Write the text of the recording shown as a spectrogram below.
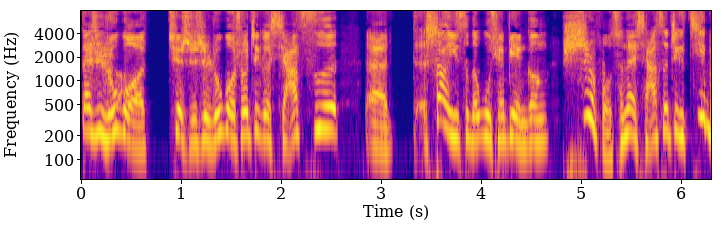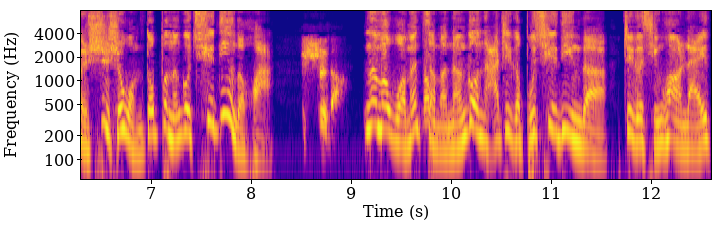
但是如果确实是，如果说这个瑕疵呃上一次的物权变更是否存在瑕疵，这个基本事实我们都不能够确定的话，是的。那么我们怎么能够拿这个不确定的这个情况来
